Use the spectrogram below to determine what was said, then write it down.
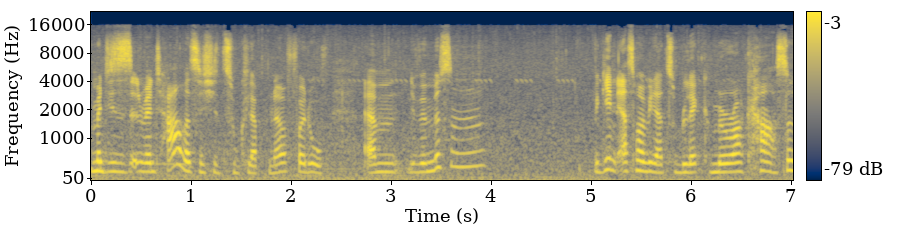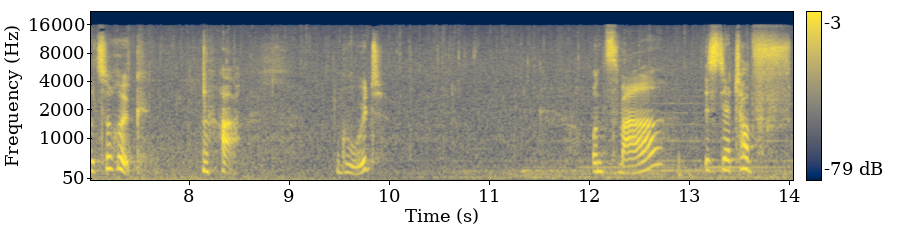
Mit dieses Inventar, was sich hier zuklappt, ne? Voll doof. Ähm, wir müssen wir gehen erstmal wieder zu Black Mirror Castle zurück. Haha. Gut. Und zwar ist der Topf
